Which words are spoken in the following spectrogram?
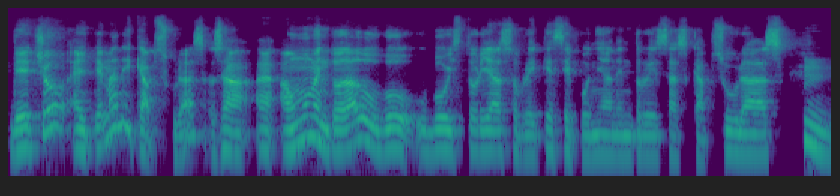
De hecho, el tema de cápsulas, o sea, a, un momento dado hubo, hubo historias sobre qué se ponía dentro de esas cápsulas. Hmm.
